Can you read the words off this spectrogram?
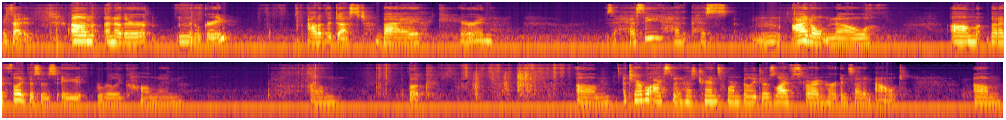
excited. Um, another middle grade, Out of the Dust by Karen, is it Hesse? Hess, mm, I don't know. Um, but I feel like this is a really common um, book um, a terrible accident has transformed Billy Jo's life, scarring her inside and out. Um,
